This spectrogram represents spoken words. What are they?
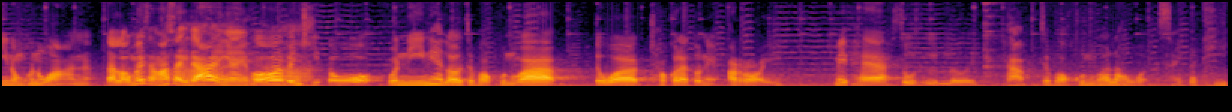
มีนมข้นหวานอะแต่เราไม่สามารถใส่ได้ไง เพราะว่าเป็นคีโต วันนี้เนี่ยเราจะบอกคุณว่าตัวช็อกโกแลตตัวเนี้ยอร่อย ไม่แพ้สูตรอื่นเลยครับจะบอกคุณว่าเราอะใส่กะทิ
